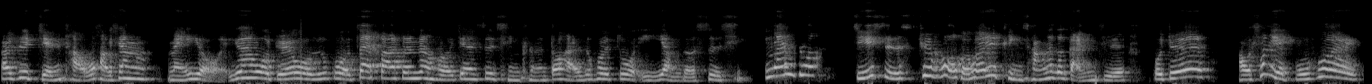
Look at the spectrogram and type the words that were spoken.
要去检讨，我好像没有诶，因为我觉得我如果再发生任何一件事情，可能都还是会做一样的事情。应该是说，即使去后悔或去品尝那个感觉，我觉得好像也不会。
